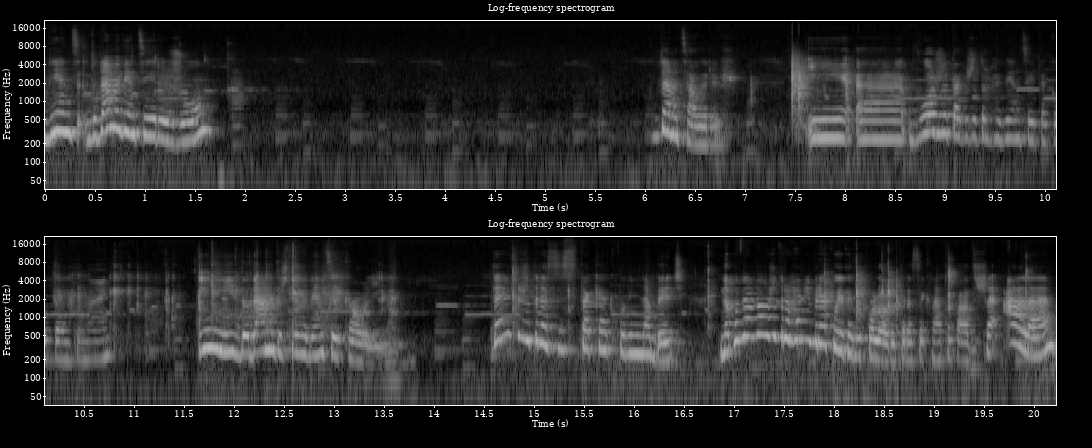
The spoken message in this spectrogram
Więc dodamy więcej ryżu. Dodamy cały ryż. I e, włożę także trochę więcej tego bentonite. I dodamy też trochę więcej kaoliny. Wydaje mi się, że teraz jest taka, jak powinna być. No powiem Wam, że trochę mi brakuje tego koloru teraz, jak na to patrzę, ale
